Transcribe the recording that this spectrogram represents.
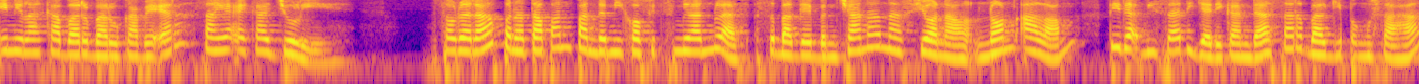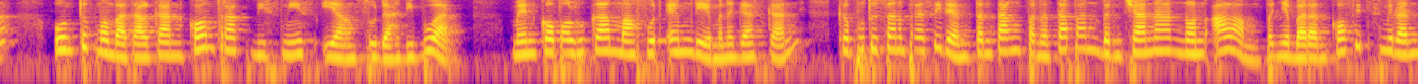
Inilah kabar baru KBR, saya Eka Juli. Saudara, penetapan pandemi COVID-19 sebagai bencana nasional non-alam tidak bisa dijadikan dasar bagi pengusaha untuk membatalkan kontrak bisnis yang sudah dibuat. Menko Polhukam Mahfud MD menegaskan, keputusan Presiden tentang penetapan bencana non-alam penyebaran COVID-19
